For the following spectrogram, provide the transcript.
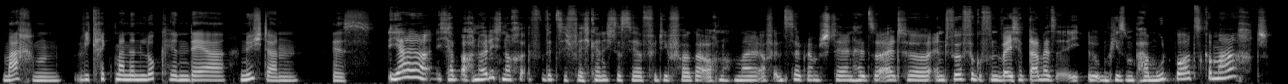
machen? Wie kriegt man einen Look hin, der nüchtern ist. Ja, ich habe auch neulich noch, witzig, vielleicht kann ich das ja für die Folge auch noch mal auf Instagram stellen, halt so alte Entwürfe gefunden, weil ich habe damals irgendwie so ein paar Moodboards gemacht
